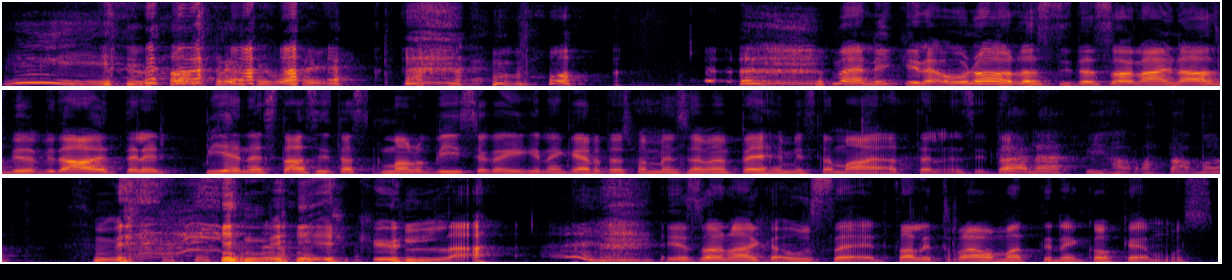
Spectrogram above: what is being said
Hyi, mä en ikinä unohda sitä. Se on aina asia, mitä ajattelin. Pienestä asiasta, kun mä oon viisi joka ikinen kerta, jos mä menen syömään pehmistä, mä ajattelen sitä. Tai näet piharataman. niin, kyllä. Ja se on aika usein. Tämä oli traumaattinen kokemus.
